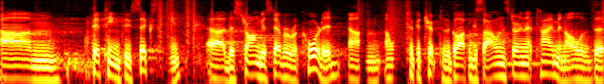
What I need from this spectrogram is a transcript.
um, 15 through 16, uh, the strongest ever recorded. Um, I took a trip to the Galapagos Islands during that time, and all of the,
